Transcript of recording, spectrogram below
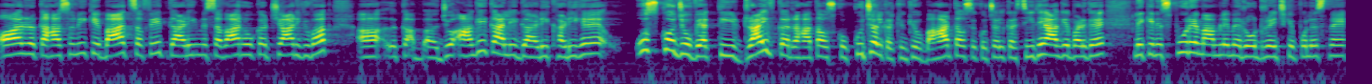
और कहासुनी के बाद सफ़ेद गाड़ी में सवार होकर चार युवक जो आगे काली गाड़ी खड़ी है उसको जो व्यक्ति ड्राइव कर रहा था, उसको कुचल कर, क्योंकि वो बाहर था, उसे कुचल कर सीधे आगे बढ़ गए। लेकिन इस पूरे मामले में रोड रेज के पुलिस ने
